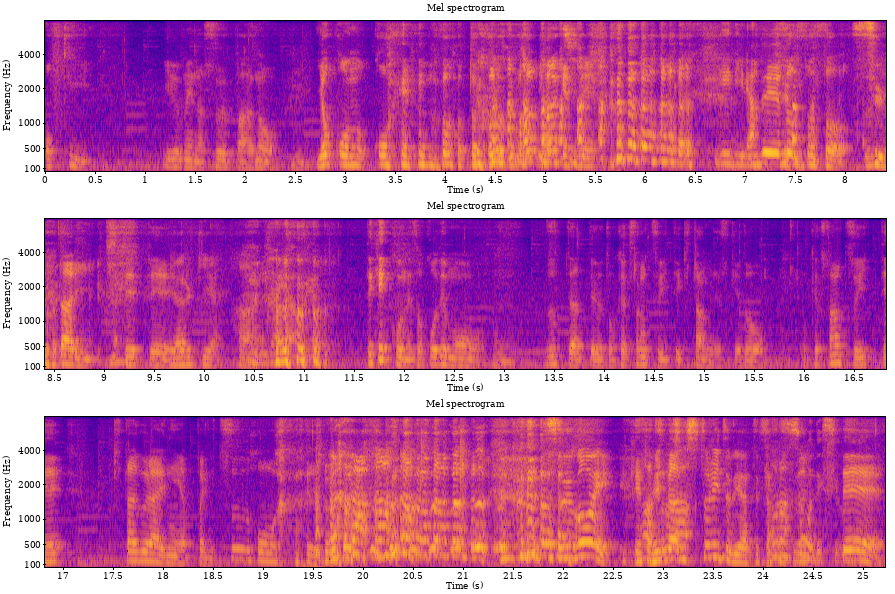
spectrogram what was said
お大きい有名なスーパーの横の公園のところを分けて。ゲリラ。でそうそうそう。すごい。売ったりしてて。やる気や。はい。で結構ねそこでもうん。ずっとやってるとお客さんがついてきたんですけどお客さんついてきたぐらいにやっぱり通報が すごい。警察が。めっちゃストリートでやってた。そらそうですよね。で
